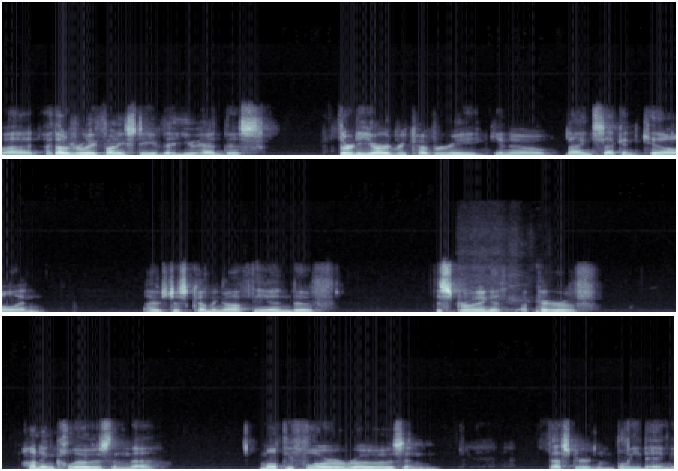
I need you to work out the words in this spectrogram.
But I thought it was really funny, Steve, that you had this 30 yard recovery, you know, nine second kill. And I was just coming off the end of destroying a, a pair of hunting clothes in the multiflora rose and festered and bleeding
